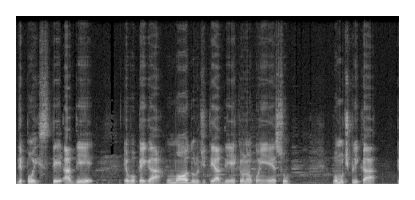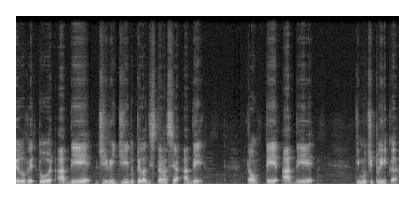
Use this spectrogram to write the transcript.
Depois, TAD, eu vou pegar um módulo de TAD que eu não conheço, vou multiplicar pelo vetor AD dividido pela distância AD. Então, TAD, que multiplica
